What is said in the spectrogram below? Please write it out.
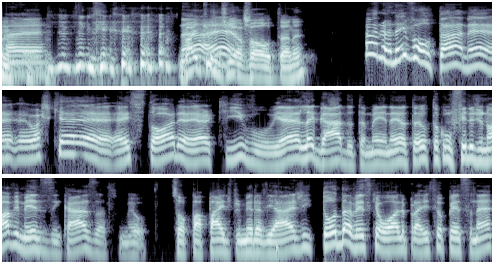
é. Vai que um é, dia tipo, volta, né? Ah, não é nem voltar, né? Eu acho que é, é história, é arquivo e é legado também, né? Eu tô, eu tô com um filho de nove meses em casa, meu, sou papai de primeira viagem, e toda vez que eu olho pra isso eu penso, né?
